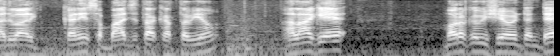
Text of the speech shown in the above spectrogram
అది వారి కనీస బాధ్యత కర్తవ్యం. అలాగే మరొక విషయం ఏంటంటే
